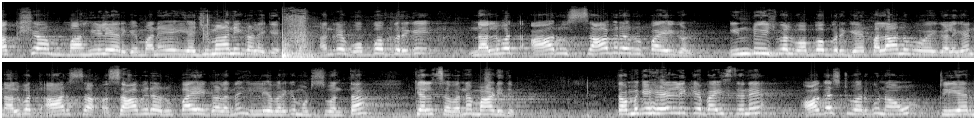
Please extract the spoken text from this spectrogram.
ಲಕ್ಷ ಮಹಿಳೆಯರಿಗೆ, ಮನೆಯ ಯಜಮಾನಿಗಳಿಗೆ, ಅಂದರೆ ಒಬ್ಬೊಬ್ಬರಿಗೆ ನಲವತ್ತಾರು ಸಾವಿರ ರೂಪಾಯಿಗಳು ಇಂಡಿವಿಜುವಲ್ ಒಬ್ಬೊಬ್ಬರಿಗೆ ಫಲಾನುಭವಿಗಳಿಗೆ ನಲವತ್ತಾರು ಸಾವಿರ ರೂಪಾಯಿಗಳನ್ನು ಇಲ್ಲಿಯವರೆಗೆ ಮುಟ್ಟಿಸುವಂಥ ಕೆಲಸವನ್ನು ಮಾಡಿದೆವು ತಮಗೆ ಹೇಳಲಿಕ್ಕೆ ಬಯಸ್ತೇನೆ, ಆಗಸ್ಟ್ವರೆಗೂ ನಾವು ಕ್ಲಿಯರ್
